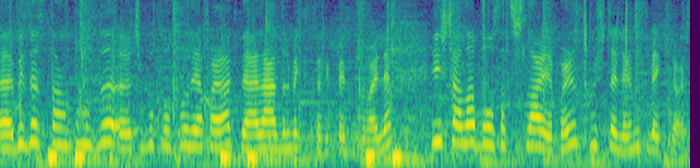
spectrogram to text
E, Biz de standımızı e, çubuk waffle yaparak değerlendirmek istedik festivali. İnşallah bol satışlar yaparız. Müşterilerimizi bekliyoruz.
